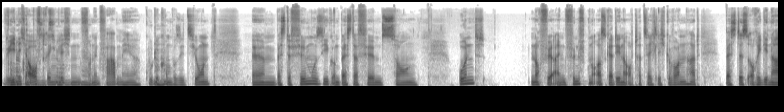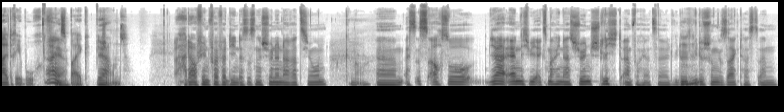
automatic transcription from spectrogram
wenig aufdringlichen, ja. von den Farben her, gute mhm. Komposition ähm, beste Filmmusik und bester Filmsong. Und noch für einen fünften Oscar, den er auch tatsächlich gewonnen hat, bestes Originaldrehbuch ah, von ja. Spike ja. Jones. Hat er auf jeden Fall verdient. Das ist eine schöne Narration. Genau. Ähm, es ist auch so, ja, ähnlich wie Ex Machina, schön schlicht einfach erzählt, wie du, mhm. wie du schon gesagt hast. Ähm,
